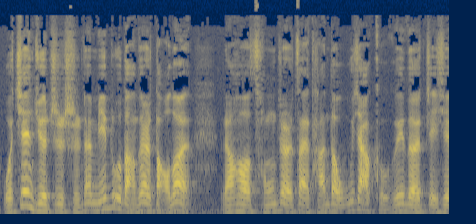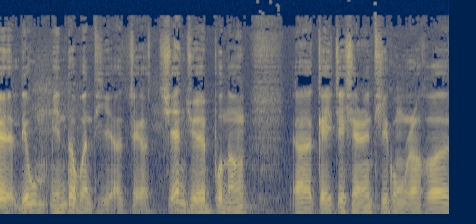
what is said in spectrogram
我坚决支持。那民主党在这捣乱，然后从这儿再谈到无家可归的这些流民的问题，这个坚决不能呃给这些人提供任何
